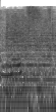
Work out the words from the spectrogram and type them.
고.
